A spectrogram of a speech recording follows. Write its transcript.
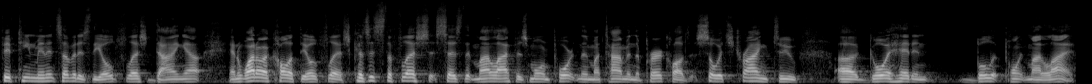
15 minutes of it is the old flesh dying out. And why do I call it the old flesh? Because it's the flesh that says that my life is more important than my time in the prayer closet. So it's trying to uh, go ahead and bullet point my life.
